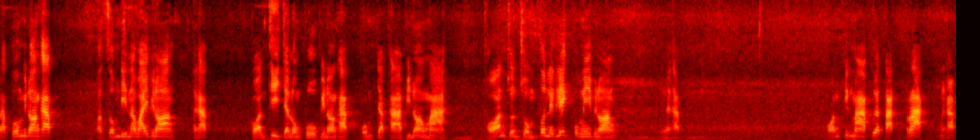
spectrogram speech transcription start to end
ครับผมพี่น้องครับ ผสมดินเอาไว้พี่น้องนะครับ ก่อนที่จะลงปลูกพี่น้องครับ ผมจะพาพี่น้องมา ถอนชนชมต้นเล็ก ๆ พวกนี้พี่น้องนี่นะครับ ถอนขึ้นมาเพื่อตัดรากนะครับ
